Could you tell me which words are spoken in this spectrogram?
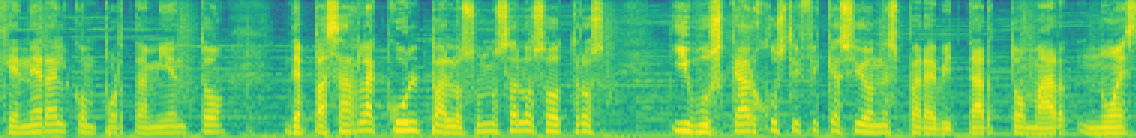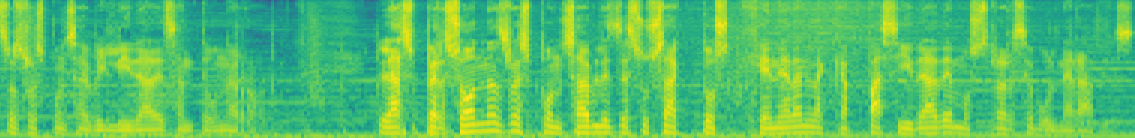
genera el comportamiento de pasar la culpa los unos a los otros y buscar justificaciones para evitar tomar nuestras responsabilidades ante un error. Las personas responsables de sus actos generan la capacidad de mostrarse vulnerables.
